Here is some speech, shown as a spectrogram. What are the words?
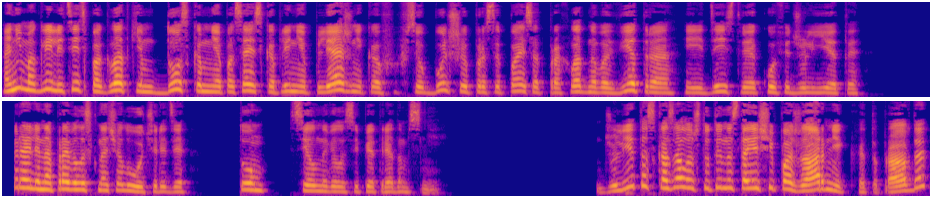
они могли лететь по гладким доскам, не опасаясь скопления пляжников, все больше просыпаясь от прохладного ветра и действия кофе Джульетты. Райли направилась к началу очереди. Том сел на велосипед рядом с ней. «Джульетта сказала, что ты настоящий пожарник, это правда?»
